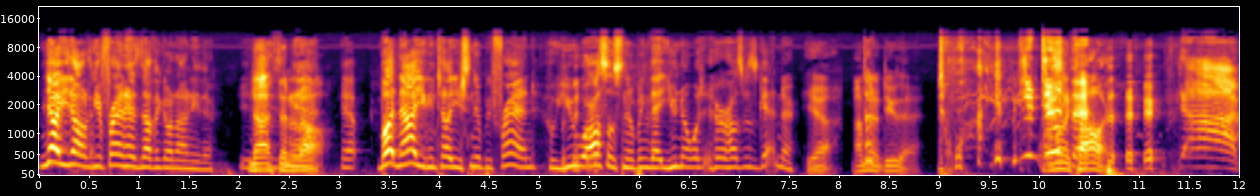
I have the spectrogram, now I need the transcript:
No, you don't. Your friend has nothing going on either. She's- Nothing at yeah, all. Yep. But now you can tell your Snoopy friend, who you are also snooping, that you know what her husband's getting her. Yeah, I'm gonna do that. Why would you do I'm gonna that? call her. God.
